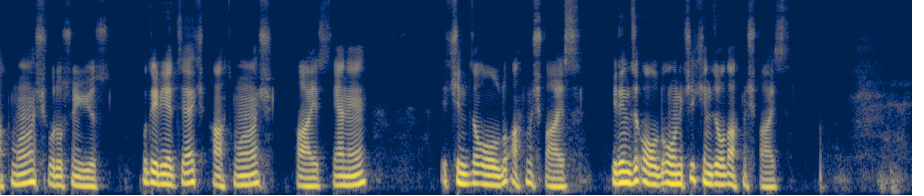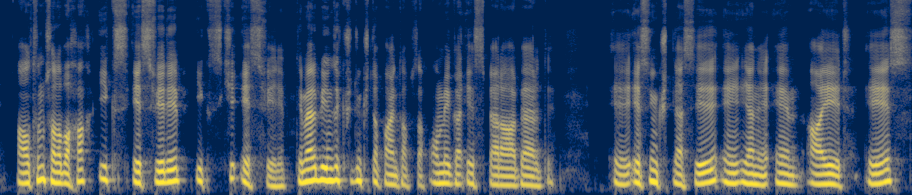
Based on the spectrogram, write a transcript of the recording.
60 vurulsun 100. Bu da eləyəcək 60 faiz. Yəni ikinci oldu 60 faiz. Birinci oldu 12, ikinci oldu 60 faiz. Altıncı suala baxaq. X S verib, X2 S verib. Deməli, birinci kütün kütlə payını tapsaq, omega S bərabərdir. E, S-in kütləsi, e, yəni M ayır S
